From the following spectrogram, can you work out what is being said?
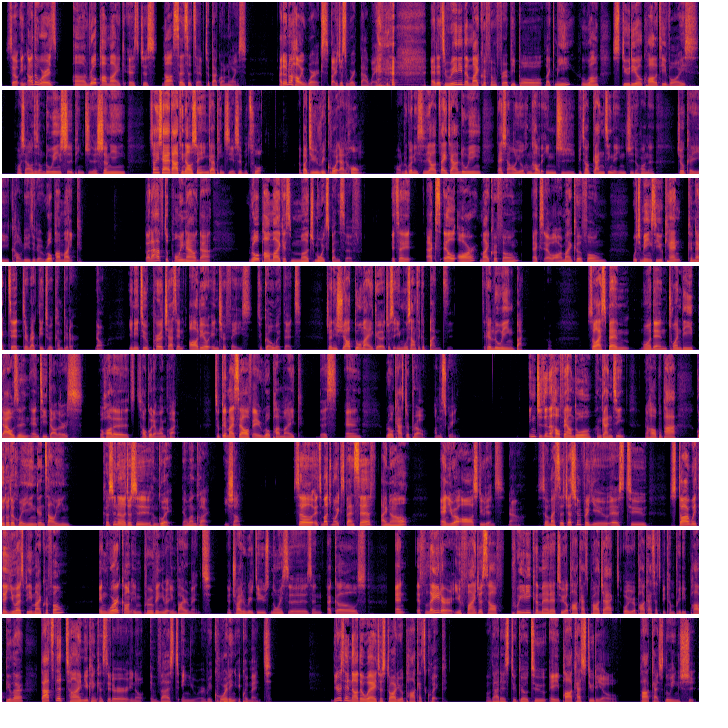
So in other words, uh, Rode PodMic is just not sensitive to background noise. I don't know how it works, but it just worked that way. and it's really the microphone for people like me who want studio quality voice，我想要这种录音室品质的声音。 相信现在大家听到的声音应该品质也是不错。But you record at home，哦，如果你是要在家录音，但想要有很好的音质、比较干净的音质的话呢，就可以考虑这个 Rode PodMic。But I have to point out that Rode PodMic is much more expensive. It's a XLR microphone, XLR microphone, which means you can't connect it directly to a computer you need to purchase an audio interface to go with it. it。就你需要多买一个，就是荧幕上这个板子，这个录音板。So I spent more than twenty thousand NT dollars，我花了超过两万块，to get myself a Rode PodMic, this and Rodecaster Pro on the screen。音质真的好非常多，很干净，然后不怕过多的回音跟噪音。可是呢，就是很贵，两万块。以上。So it's much more expensive, I know, and you are all students now. So my suggestion for you is to start with a USB microphone and work on improving your environment. And try to reduce noises and echoes. And if later you find yourself pretty committed to your podcast project or your podcast has become pretty popular, that's the time you can consider, you know, invest in your recording equipment. There's another way to start your podcast quick. Well, that is to go to a podcast studio, podcast 录音室。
